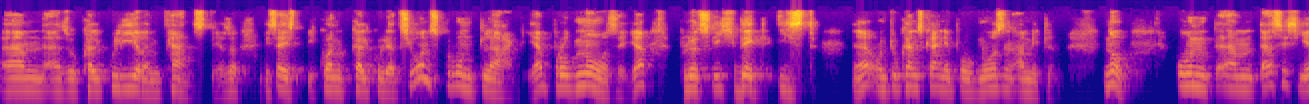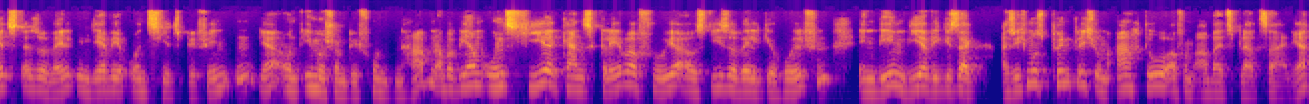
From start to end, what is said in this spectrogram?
ähm, also kalkulieren kannst. Also das heißt, die Kalkulationsgrundlage, ja, Prognose, ja, plötzlich weg ist ja, und du kannst keine Prognosen ermitteln. No, und ähm, das ist jetzt also Welt, in der wir uns jetzt befinden, ja, und immer schon befunden haben. Aber wir haben uns hier ganz clever früher aus dieser Welt geholfen, indem wir, wie gesagt, also ich muss pünktlich um 8 Uhr auf dem Arbeitsplatz sein, ja.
